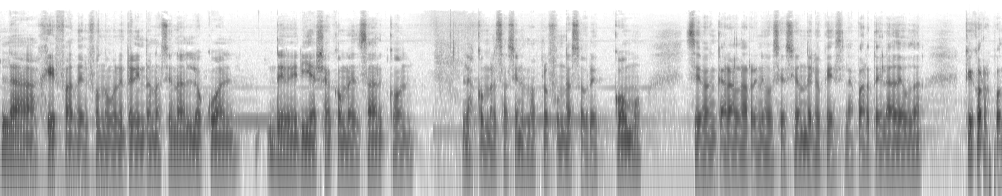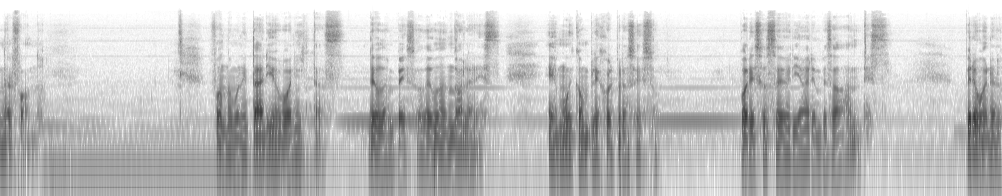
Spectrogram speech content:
la jefa del Fondo Monetario Internacional, lo cual debería ya comenzar con las conversaciones más profundas sobre cómo se va a encarar la renegociación de lo que es la parte de la deuda que corresponde al fondo. Fondo monetario, bonistas, deuda en peso, deuda en dólares. Es muy complejo el proceso. Por eso se debería haber empezado antes. Pero bueno,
